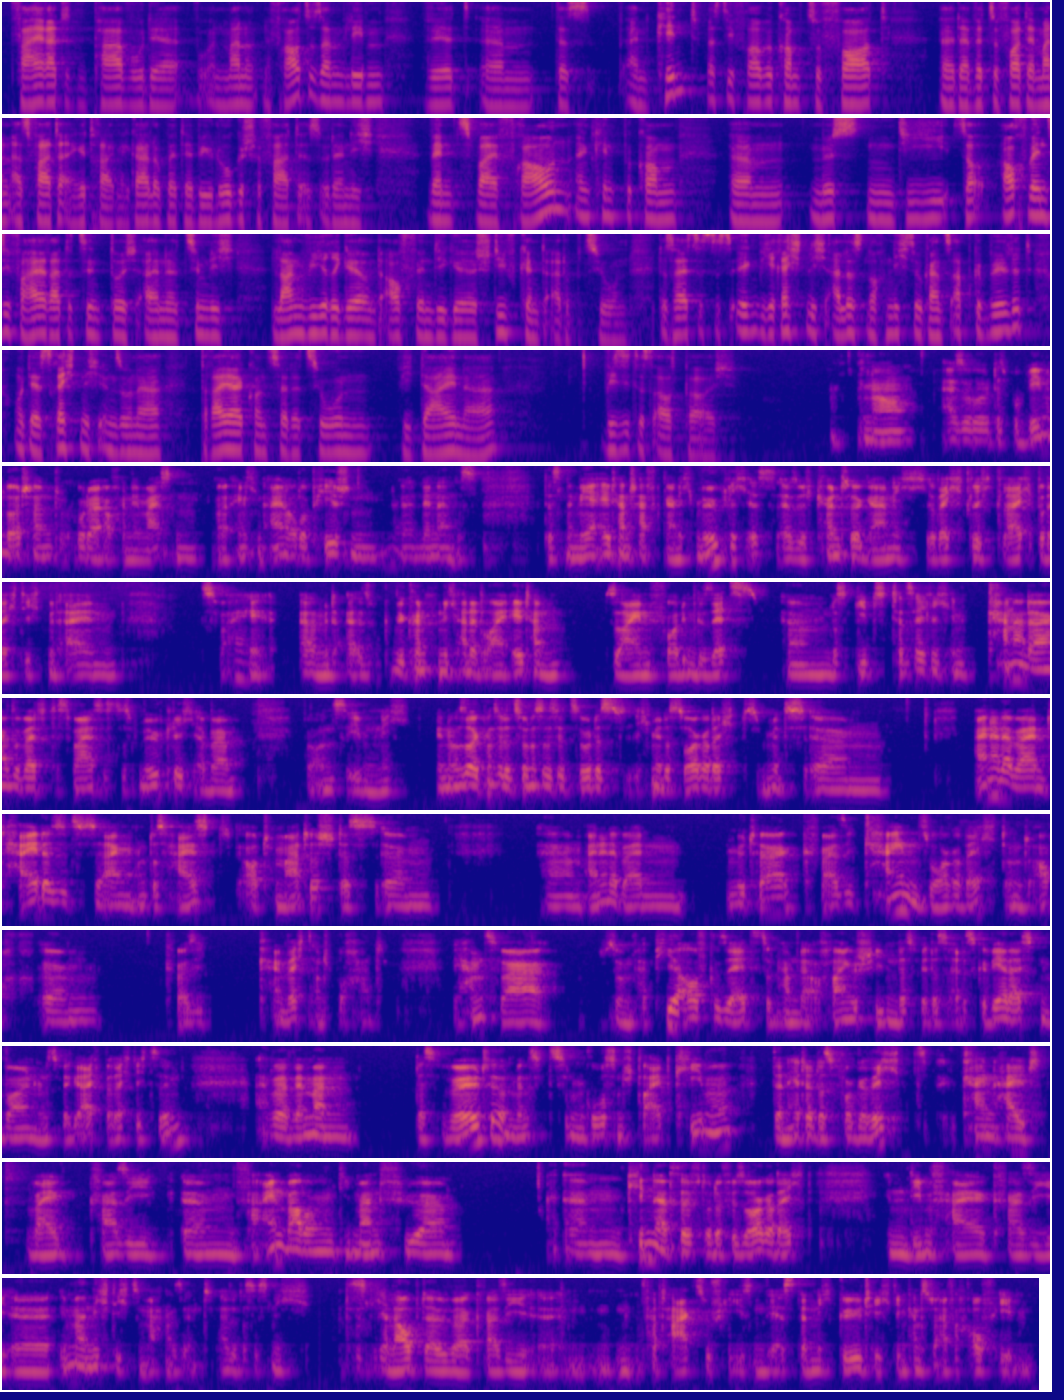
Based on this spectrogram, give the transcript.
verheirateten Paar, wo, der, wo ein Mann und eine Frau zusammenleben, wird ähm, das ein Kind, was die Frau bekommt, sofort, äh, da wird sofort der Mann als Vater eingetragen, egal ob er der biologische Vater ist oder nicht. Wenn zwei Frauen ein Kind bekommen, ähm, müssten die, so, auch wenn sie verheiratet sind, durch eine ziemlich langwierige und aufwendige Stiefkindadoption. Das heißt, es ist irgendwie rechtlich alles noch nicht so ganz abgebildet und erst recht nicht in so einer Dreierkonstellation wie deiner. Wie sieht das aus bei euch? Genau. Also das Problem in Deutschland oder auch in den meisten, eigentlich in allen europäischen äh, Ländern ist, dass eine Mehrelternschaft gar nicht möglich ist. Also ich könnte gar nicht rechtlich gleichberechtigt mit allen zwei, äh, mit, also wir könnten nicht alle drei Eltern sein vor dem Gesetz. Ähm, das geht tatsächlich in Kanada, soweit ich das weiß, ist das möglich, aber bei uns eben nicht. In unserer Konstellation ist es jetzt so, dass ich mir das Sorgerecht mit ähm, einer der beiden Teile sozusagen, und das heißt automatisch, dass ähm, ähm, eine der beiden Mütter quasi kein Sorgerecht und auch ähm, quasi keinen Rechtsanspruch hat. Wir haben zwar so ein Papier aufgesetzt und haben da auch reingeschrieben, dass wir das alles gewährleisten wollen und dass wir gleichberechtigt sind. Aber wenn man das wollte und wenn es zu einem großen Streit käme, dann hätte das vor Gericht keinen Halt, weil quasi ähm, Vereinbarungen, die man für ähm, Kinder trifft oder für Sorgerecht, in dem Fall quasi äh, immer nichtig zu machen sind. Also das ist nicht das ist nicht erlaubt, darüber quasi äh, einen Vertrag zu schließen. Der ist dann nicht gültig, den kannst du einfach aufheben.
